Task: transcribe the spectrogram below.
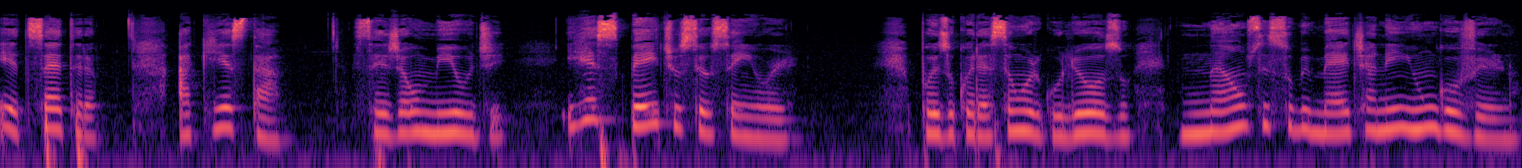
e etc. Aqui está. Seja humilde e respeite o seu Senhor. Pois o coração orgulhoso não se submete a nenhum governo,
